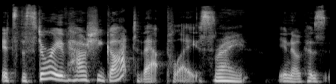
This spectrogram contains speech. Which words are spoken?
it's the story of how she got to that place. Right you know, because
